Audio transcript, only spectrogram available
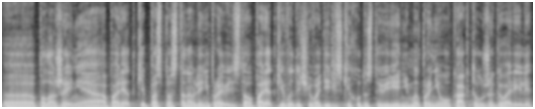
э, положения о порядке пос- постановления правительства о порядке выдачи водительских удостоверений. Мы про него как-то уже говорили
